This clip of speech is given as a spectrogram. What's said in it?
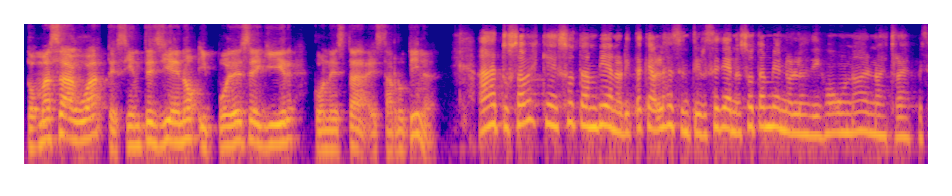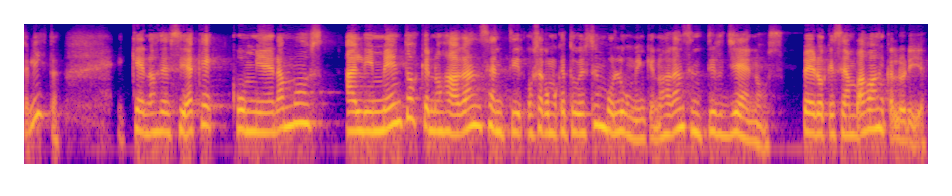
tomas agua, te sientes lleno y puedes seguir con esta, esta rutina. Ah, tú sabes que eso también, ahorita que hablas de sentirse lleno, eso también nos lo dijo uno de nuestros especialistas, que nos decía que comiéramos alimentos que nos hagan sentir, o sea, como que tuviesen volumen, que nos hagan sentir llenos, pero que sean bajos en calorías.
